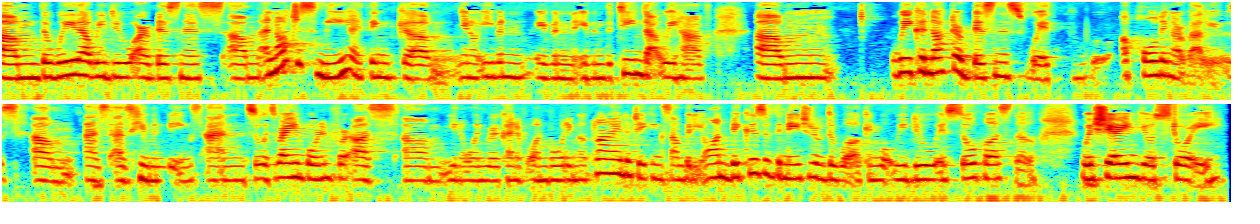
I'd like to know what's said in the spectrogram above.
um, the way that we do our business, um, and not just me, I think um, you know even even even the team that we have um, we conduct our business with upholding our values um, as as human beings. And so it's very important for us um, you know when we're kind of onboarding a client or taking somebody on because of the nature of the work and what we do is so personal we're sharing your story.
